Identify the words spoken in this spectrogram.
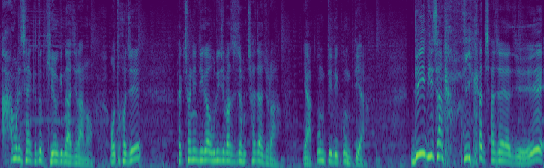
아무리 생각해도 기억이 나질 않아. 어떡하지? 백천이 네가 우리 집 와서 좀 찾아주라. 야 꿍띠리 꿍띠야. 네 비상금 네가 찾아야지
